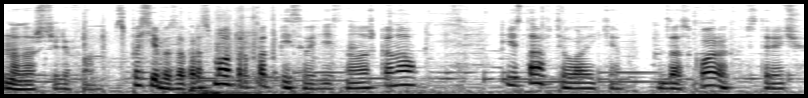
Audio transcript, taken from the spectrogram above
на наш телефон. Спасибо за просмотр, подписывайтесь на наш канал и ставьте лайки. До скорых встреч!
